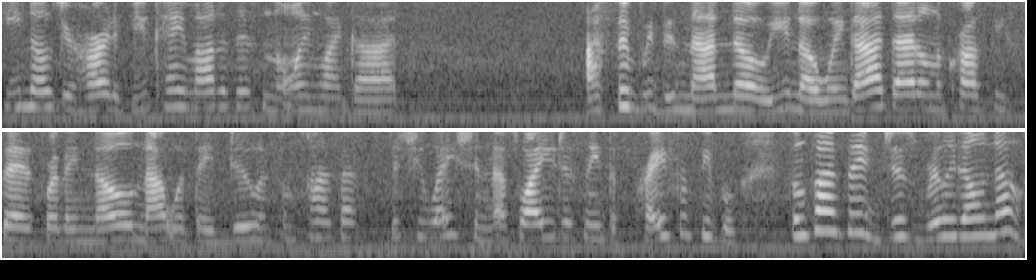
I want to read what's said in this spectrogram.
He knows your heart. If you came out of this knowing like God I simply did not know. You know, when God died on the cross, He said, For they know not what they do. And sometimes that's the situation. That's why you just need to pray for people. Sometimes they just really don't know.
